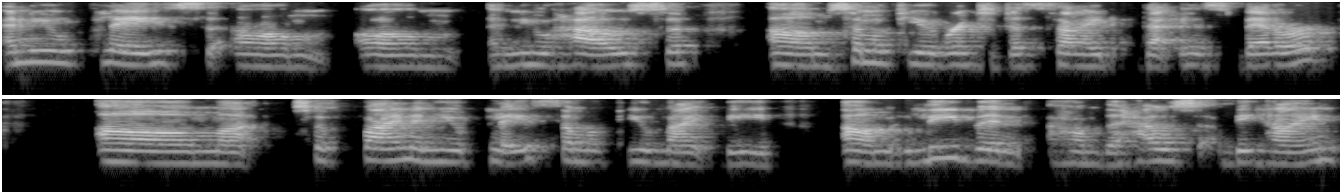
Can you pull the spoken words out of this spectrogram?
a new place um, um, a new house um, some of you are going to decide that is better um, to find a new place some of you might be um, leaving the house behind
